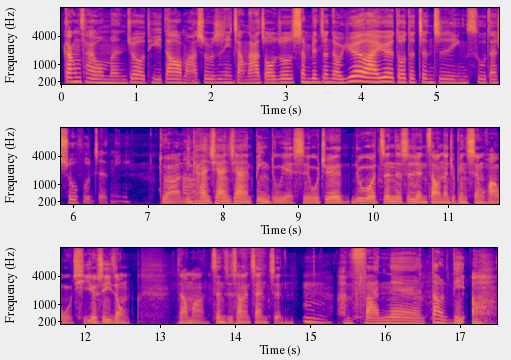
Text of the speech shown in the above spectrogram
刚才我们就有提到嘛，是不是你长大之后，就是身边真的有越来越多的政治因素在束缚着你？对啊，你看现在现在病毒也是，我觉得如果真的是人造，那就变生化武器，又是一种，知道吗？政治上的战争，嗯，很烦呢，到底啊。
